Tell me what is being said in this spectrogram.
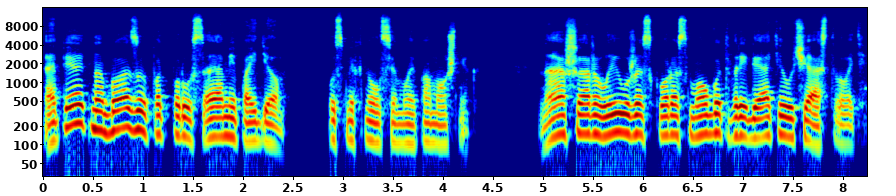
Опять на базу под парусами пойдем», — усмехнулся мой помощник. «Наши орлы уже скоро смогут в регате участвовать,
